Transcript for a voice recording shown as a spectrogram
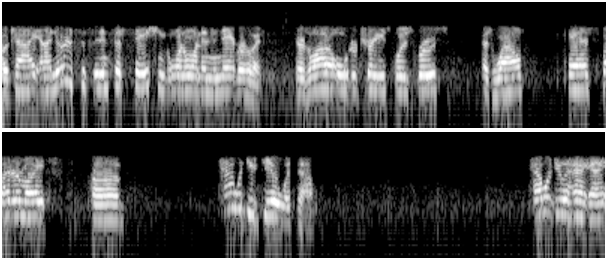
Okay, and I noticed this infestation going on in the neighborhood. There's a lot of older trees, blue spruce, as well, and spider mites. Um, how would you deal with them? How would you ha-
